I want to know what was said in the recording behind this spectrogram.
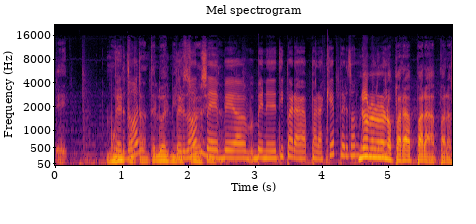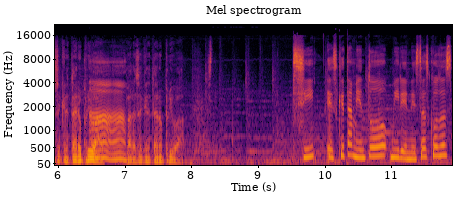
Eh, muy Perdón, importante lo del ministro Perdón, de. Be- Benedetti, ¿para, ¿para qué? Perdón. No, no, no, no, para, para, para secretario privado. Ah, ah. Para secretario privado. Sí, es que también todo, miren, estas cosas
